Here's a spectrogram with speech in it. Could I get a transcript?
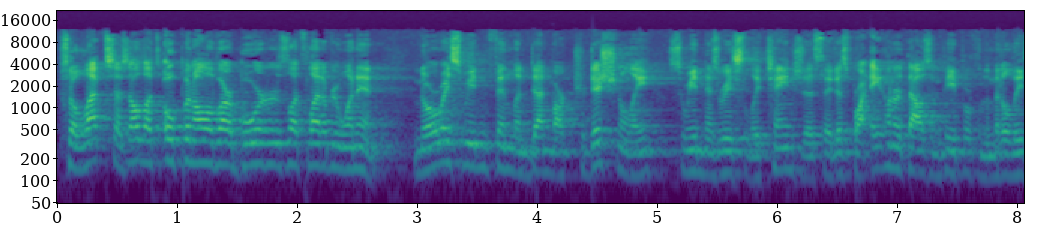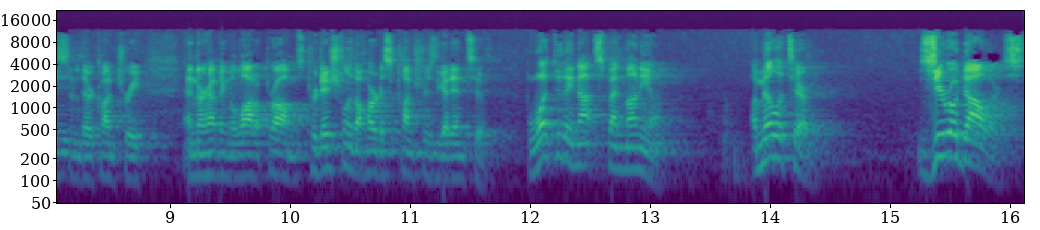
So left says, oh, let's open all of our borders, let's let everyone in. Norway, Sweden, Finland, Denmark, traditionally, Sweden has recently changed this. They just brought 800,000 people from the Middle East into their country, and they're having a lot of problems. Traditionally, the hardest countries to get into. But what do they not spend money on? A military. Zero dollars,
